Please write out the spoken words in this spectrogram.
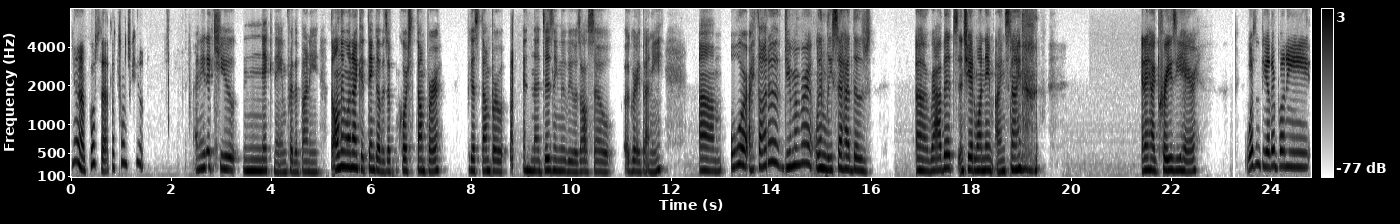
Yeah, post that. That sounds cute. I need a cute nickname for the bunny. The only one I could think of is, of course, Thumper, because Thumper in the Disney movie was also a gray bunny. Um, or I thought of, do you remember when Lisa had those uh, rabbits and she had one named Einstein? and it had crazy hair. Wasn't the other bunny?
